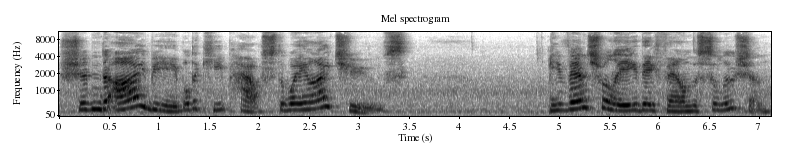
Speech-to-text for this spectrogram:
Shouldn't I be able to keep house the way I choose? Eventually, they found the solution.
